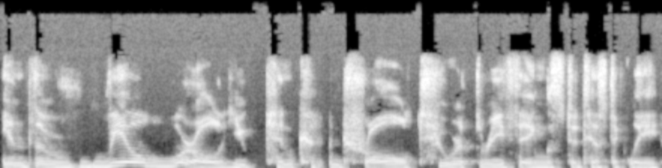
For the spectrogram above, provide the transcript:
in the real world, you can control two or three things statistically.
